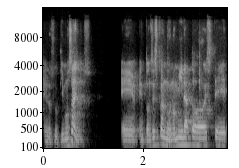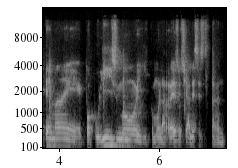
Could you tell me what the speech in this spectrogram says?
en los últimos años. Eh, entonces, cuando uno mira todo este tema de populismo y cómo las redes sociales están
